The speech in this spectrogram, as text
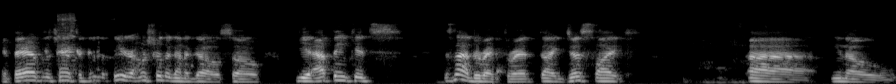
if they have the chance to go to the theater, I'm sure they're gonna go. So yeah, I think it's it's not a direct threat. Like just like uh, you know,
